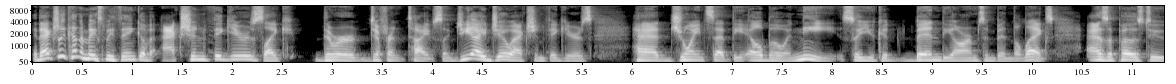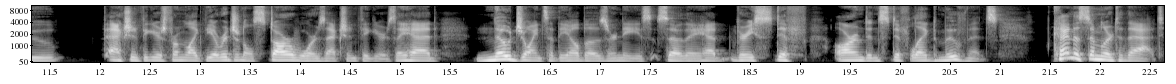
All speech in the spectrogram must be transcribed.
It actually kind of makes me think of action figures. Like there were different types. Like G.I. Joe action figures had joints at the elbow and knee, so you could bend the arms and bend the legs, as opposed to action figures from like the original Star Wars action figures. They had no joints at the elbows or knees, so they had very stiff armed and stiff legged movements. Kind of similar to that.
